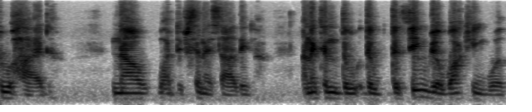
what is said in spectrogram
too hard now waad dhibsanaysaa adiga anakan the, thing we are working with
